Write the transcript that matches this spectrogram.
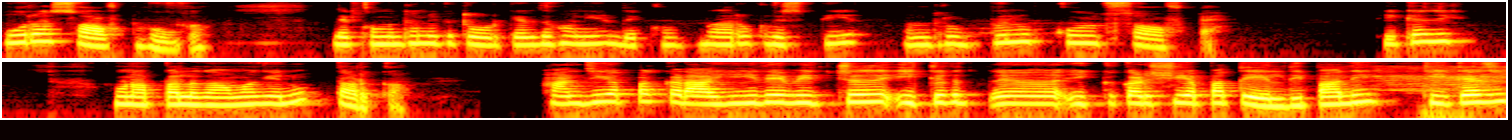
ਪੂਰਾ ਸੌਫਟ ਹੋਊਗਾ। ਦੇਖੋ, ਮੈਂ ਤੁਹਾਨੂੰ ਇੱਕ ਤੋੜ ਕੇ ਵੀ ਦਿਖਾਉਣੀ ਹੈ। ਦੇਖੋ, ਬਾਹਰੋਂ ਕ੍ਰਿਸਪੀ ਹੈ, ਅੰਦਰੋਂ ਬਿਲਕੁਲ ਸੌਫਟ ਹੈ। ਠੀਕ ਹੈ ਜੀ? ਹੁਣ ਆਪਾਂ ਲਗਾਵਾਂਗੇ ਇਹਨੂੰ ਤੜਕਾ। ਹਾਂਜੀ, ਆਪਾਂ ਕੜਾਹੀ ਦੇ ਵਿੱਚ ਇੱਕ ਇੱਕ ਕੜਛੀ ਆਪਾਂ ਤੇਲ ਦੀ ਪਾ ਲਈ, ਠੀਕ ਹੈ ਜੀ?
